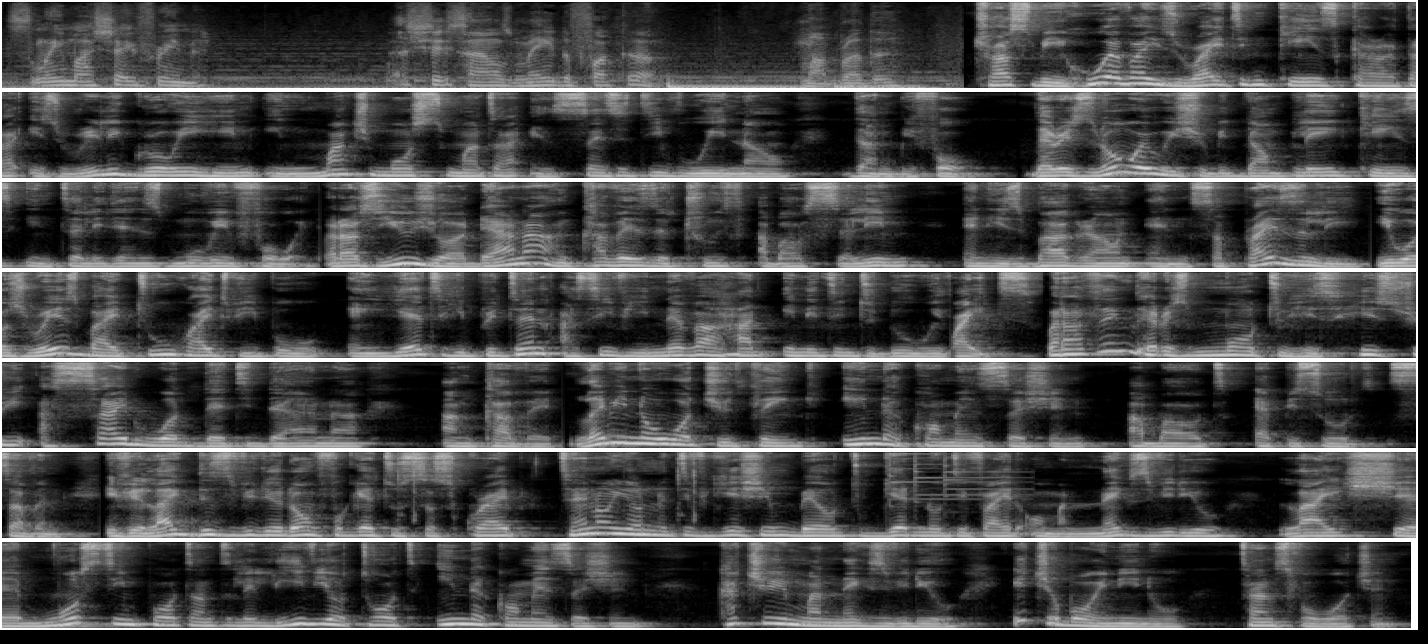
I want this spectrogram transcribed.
Salim Ashe Freeman. That shit sounds made the fuck up. My brother. Trust me, whoever is writing Kane's character is really growing him in much more smarter and sensitive way now than before. There is no way we should be downplaying Kane's intelligence moving forward. But as usual, Diana uncovers the truth about Salim and his background and surprisingly, he was raised by two white people and yet he pretends as if he never had anything to do with whites. But I think there is more to his history aside what Dirty Diana uncovered. Let me know what you think in the comment section about episode 7. If you like this video, don't forget to subscribe, turn on your notification bell to get notified on my next video, like, share, most importantly, leave your thoughts in the comment section. Catch you in my next video. It's your boy Nino. Thanks for watching.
